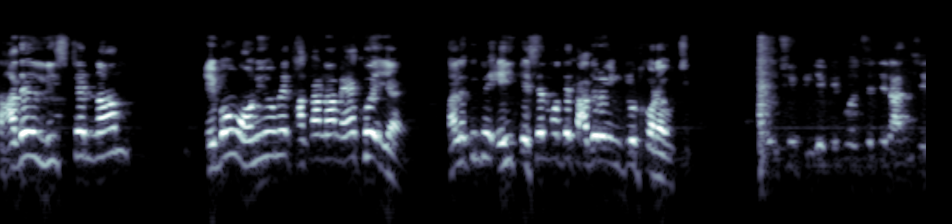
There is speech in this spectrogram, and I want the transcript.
তাদের লিস্টের নাম এবং অনিয়মে থাকা নাম এক হয়ে যায় তাহলে কিন্তু এই কেসের মধ্যে তাদেরও ইনক্লুড করা উচিত। বলছি বিজেপি বলছে যে রাজ্যে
